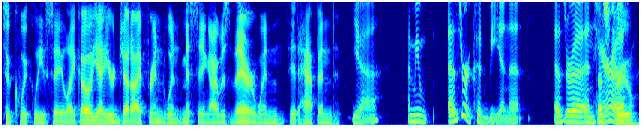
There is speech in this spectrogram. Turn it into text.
to quickly say, like, oh, yeah, your Jedi friend went missing. I was there when it happened. Yeah. I mean, Ezra could be in it. Ezra and That's Hera. true.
